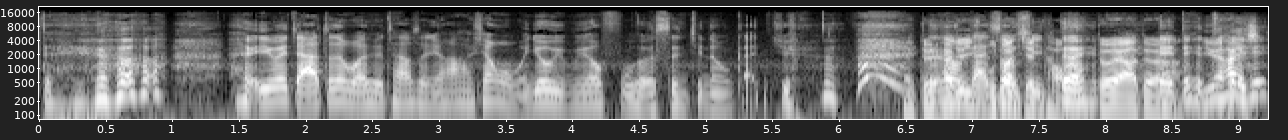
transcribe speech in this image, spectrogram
对，因为假如真的完全参照圣经的话，好像我们又有没有符合圣经那种感觉？哎，对，他就不断检讨。对，对啊，对啊，对对对，因为他也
